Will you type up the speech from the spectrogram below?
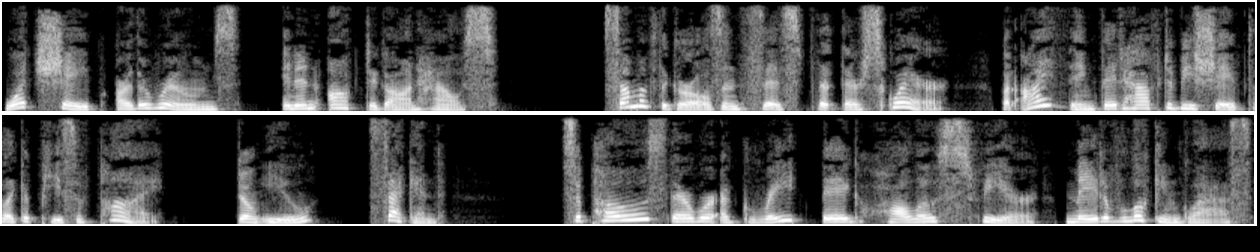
what shape are the rooms in an octagon house? Some of the girls insist that they're square, but I think they'd have to be shaped like a piece of pie. Don't you? Second, suppose there were a great big hollow sphere made of looking glass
